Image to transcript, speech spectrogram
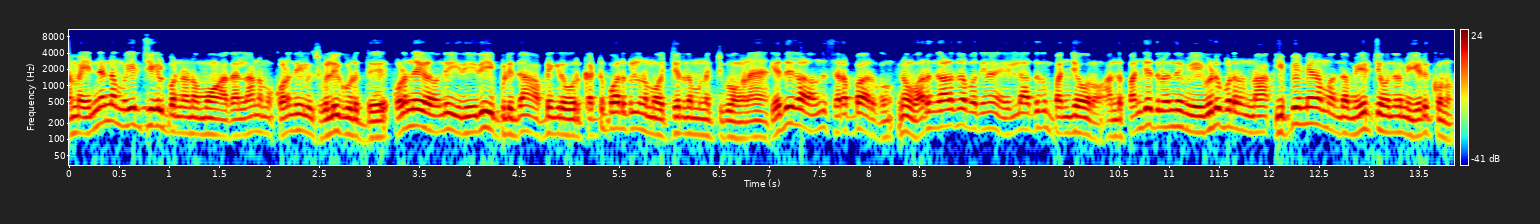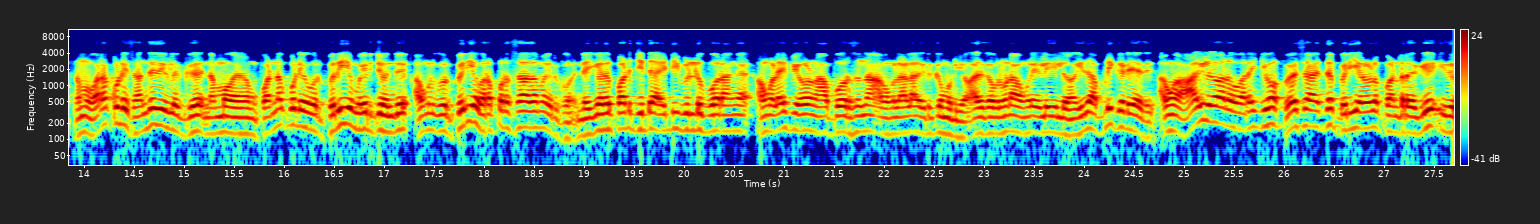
நம்ம என்னென்ன முயற்சிகள் பண்ணணுமோ அதெல்லாம் நம்ம குழந்தைகளுக்கு சொல்லிக் கொடுத்து குழந்தைகளை வந்து இது இது இப்படிதான் அப்படிங்கிற ஒரு கட்டுப்பாடுக்குள்ள நம்ம வச்சிருந்தோம்னு வச்சுக்கோங்களேன் எதிர்காலம் வந்து சிறப்பா இருக்கும். இருக்கும். இன்னும் வருங்காலத்துல பாத்தீங்கன்னா எல்லாத்துக்கும் பஞ்சம் வரும். அந்த பஞ்சத்துல இருந்து விடுபடணும்னா இப்பயுமே நம்ம அந்த முயற்சியை வந்து நம்ம எடுக்கணும். நம்ம வரக்கூடிய சந்ததிகளுக்கு நம்ம பண்ணக்கூடிய ஒரு பெரிய முயற்சி வந்து அவங்களுக்கு ஒரு பெரிய வரப்பிரசாதமா இருக்கும். இன்னைக்கு வந்து படிச்சுட்டு ஐடி ஃபீல்டு போறாங்க. அவங்க லைஃப் எவ்வளவு நாற்பது வருஷம் தான் அவங்களால இருக்க முடியும். அதுக்கப்புறம் கூட அவங்களே எழுதிடுவாங்க இது அப்படி கிடையாது. அவங்க ஆயுள் காலம் வரைக்கும் விவசாயத்தை பெரிய அளவில் பண்றதுக்கு இது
